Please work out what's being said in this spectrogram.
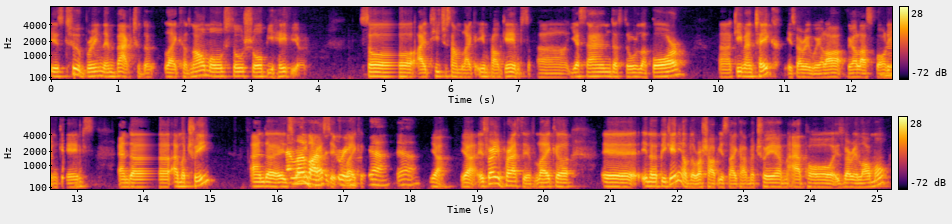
is to bring them back to the like a normal social behavior. So I teach some like improv games. Uh, yes and throw the ball, uh, give and take is very well well sporting mm-hmm. games. And uh, I'm a tree, and uh, it's I very impressive. Like yeah, yeah, yeah, yeah. It's very impressive. Like uh, uh, in the beginning of the workshop, it's like I'm a tree, I'm apple. It's very normal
